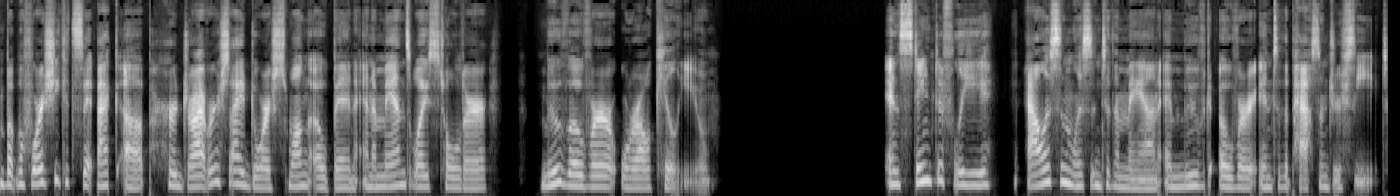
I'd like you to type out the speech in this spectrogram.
but before she could sit back up, her driver's side door swung open and a man's voice told her, Move over or I'll kill you. Instinctively, Alison listened to the man and moved over into the passenger seat.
